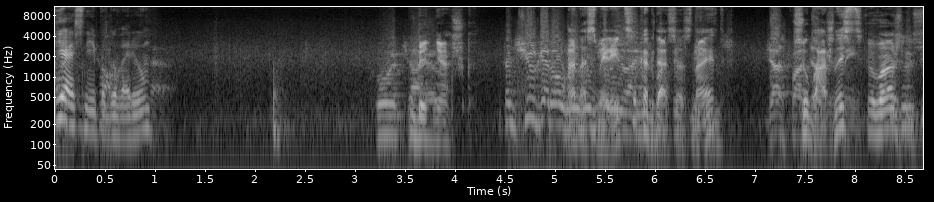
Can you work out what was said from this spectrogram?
Я с ней поговорю. Бедняжка. Она смирится, когда осознает, Всю важность. Важность?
